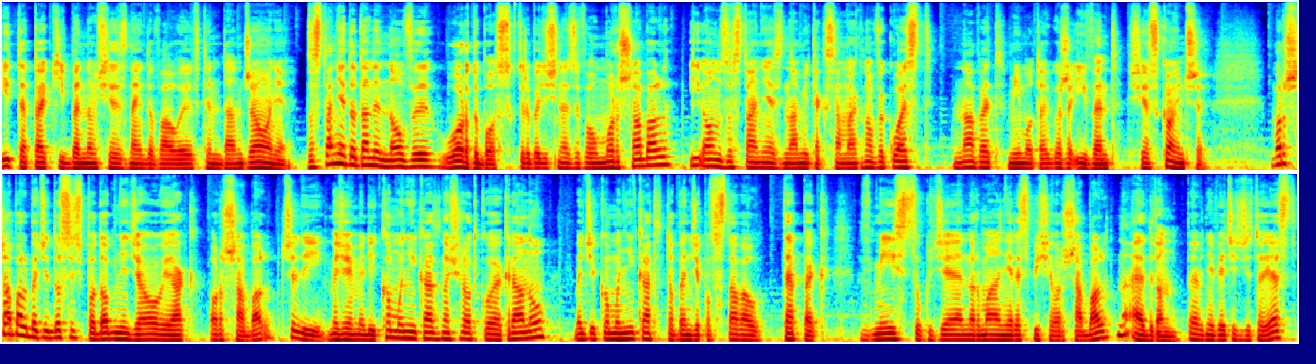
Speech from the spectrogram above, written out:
i te peki będą się znajdowały w tym dungeonie. Zostanie dodany nowy World Boss, który będzie się nazywał Morshabal i on zostanie z nami tak samo jak nowy quest, nawet mimo tego, że event się skończy. Morshabal będzie dosyć podobnie działał jak Orshabal, czyli będziemy mieli komunikat na środku ekranu, będzie komunikat, to będzie powstawał tepek w miejscu, gdzie normalnie respi się Orshabal, na Edron. Pewnie wiecie, gdzie to jest.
